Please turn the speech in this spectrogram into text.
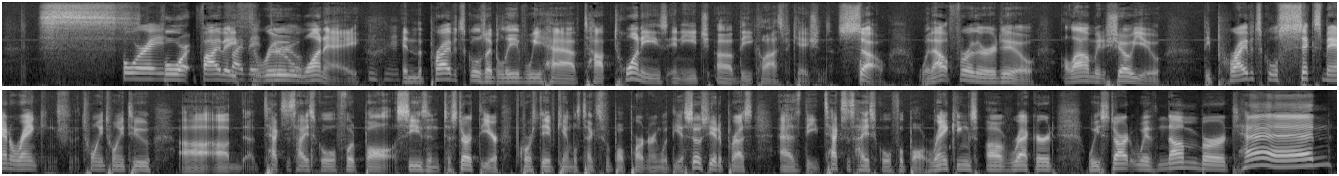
4A, four, 5A, 5A through through. 1A. In the private schools, I believe we have top 20s in each of the classifications. So, without further ado, allow me to show you the private school six man rankings for the 2022 uh, uh, Texas high school football season to start the year. Of course, Dave Campbell's Texas Football partnering with the Associated Press as the Texas high school football rankings of record. We start with number 10.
